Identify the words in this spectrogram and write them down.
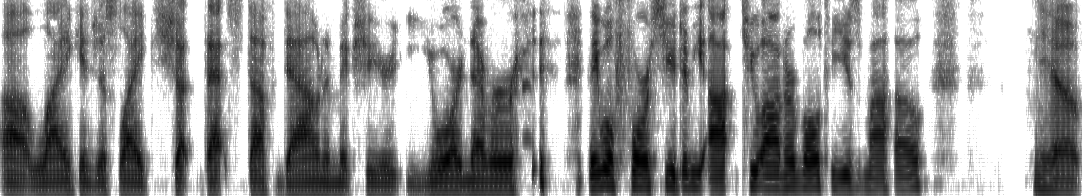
Uh, Lion can just like shut that stuff down and make sure you're you're never. they will force you to be too honorable to use Maho. Yep.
